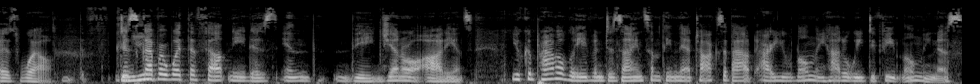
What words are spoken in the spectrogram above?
as well. Can Discover you, what the felt need is in the general audience. You could probably even design something that talks about are you lonely? How do we defeat loneliness?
